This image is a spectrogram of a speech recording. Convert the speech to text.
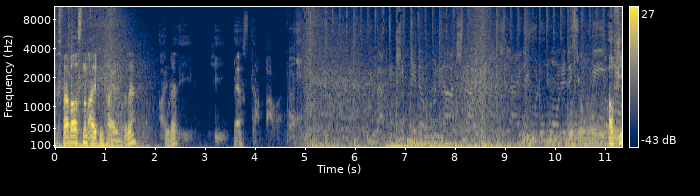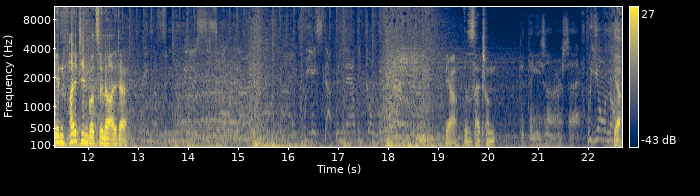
Das war aber aus einem alten Teil, oder? Oder? Ja. Auf jeden Fall Team Godzilla, Alter. Das ist halt schon... Ja.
